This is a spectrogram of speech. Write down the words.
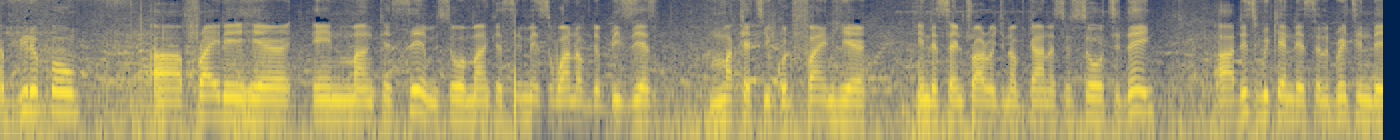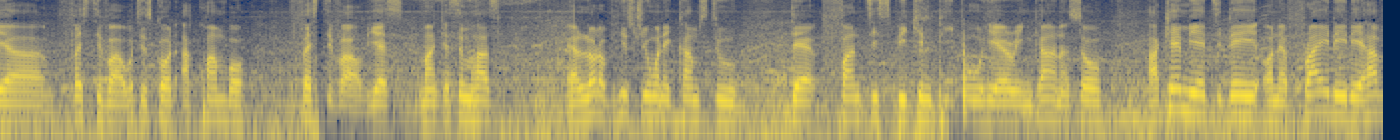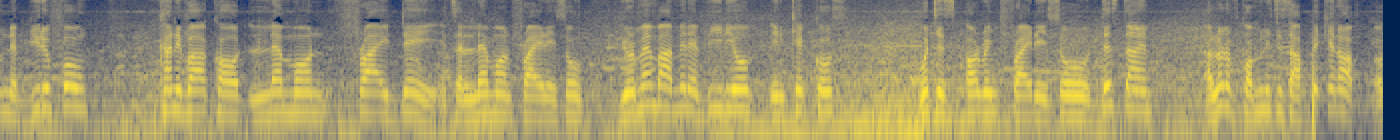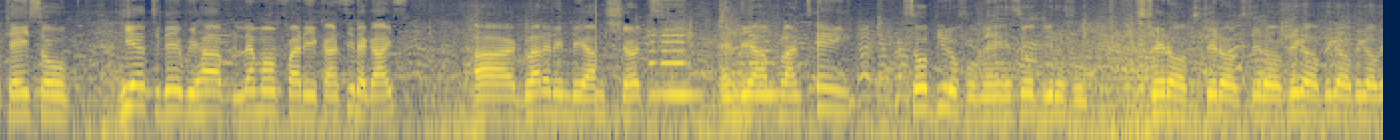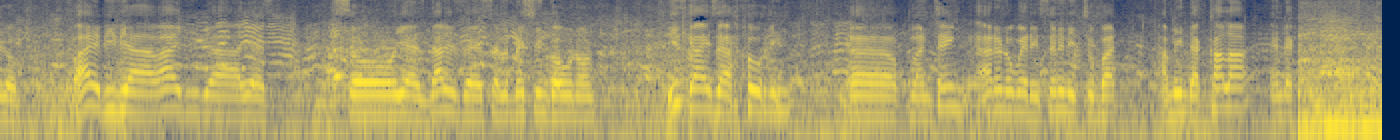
a beautiful uh, Friday here in Mankessim. So Mankessim is one of the busiest markets you could find here in the central region of Ghana. So, so today, uh, this weekend, they're celebrating the uh, festival, which is called Akwambo Festival. Yes, Mankessim has a lot of history when it comes to the Fanti-speaking people here in Ghana. So I came here today on a Friday. They're having a beautiful carnival called Lemon Friday. It's a Lemon Friday. So you remember I made a video in Cape Coast, which is Orange Friday. So this time, a lot of communities are picking up. Okay, so here today we have Lemon Friday. You can see the guys are glad in their shirts and they are plantain. So beautiful, man. So beautiful. Straight up, straight up, straight up. Big up, big up, big up, big up. Why Bibia? Why Bibia? Yes. So yes, that is the celebration going on. These guys are holding uh, plantain. I don't know where they're sending it to, but I mean the color and the.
